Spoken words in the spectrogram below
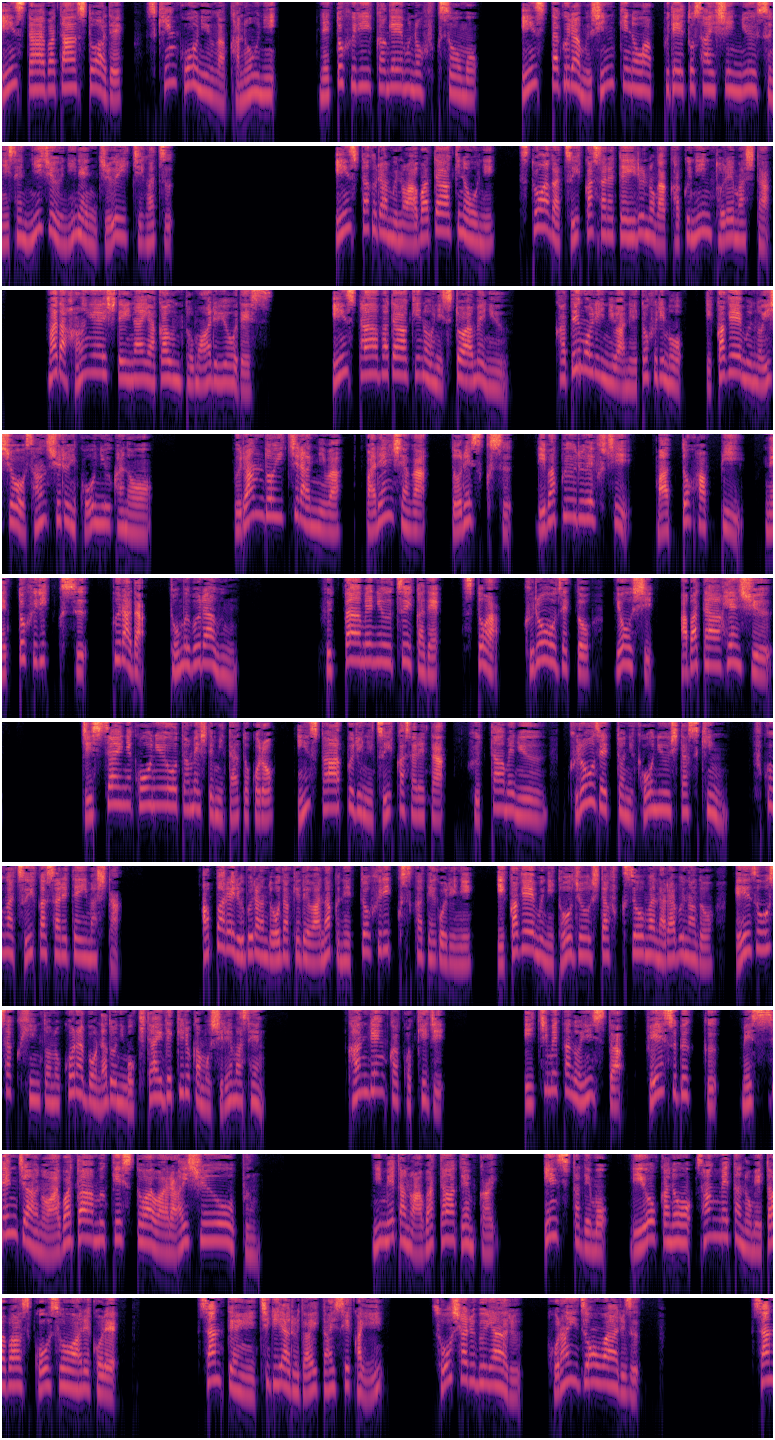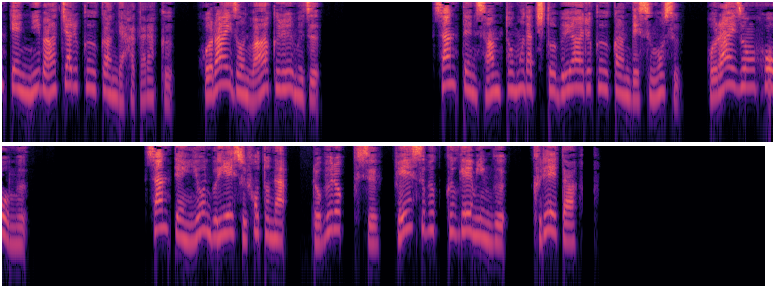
インスタアバターストアでスキン購入が可能に。ネットフリー化ゲームの服装も。インスタグラム新機能アップデート最新ニュース2022年11月。インスタグラムのアバター機能にストアが追加されているのが確認取れました。まだ反映していないアカウントもあるようです。インスタアバター機能にストアメニュー。カテゴリーにはネットフリも、イカゲームの衣装を3種類購入可能。ブランド一覧には、バレンシャガ、ドレスエックス、リバプール FC、マッドハッピー、ネットフリックス、プラダ、トム・ブラウン。フッターメニュー追加で、ストア、クローゼット、容姿、アバター編集。実際に購入を試してみたところ、インスタアプリに追加された、フッターメニュー、クローゼットに購入したスキン、服が追加されていました。アパレルブランドだけではなくネットフリックスカテゴリーに、イカゲームに登場した服装が並ぶなど、映像作品とのコラボなどにも期待できるかもしれません。関連過去記事。1メタのインスタ、Facebook、メッセンジャーのアバター向けストアは来週オープン。2メタのアバター展開。インスタでも利用可能3メタのメタバース構想あれこれ。3.1リアル代替世界ソーシャル VR、 Horizon Worlds。3.2バーチャル空間で働く、 Horizon Workrooms。3.3友達と VR 空間で過ごす、 Horizon Home。3.4vs フォトナ、ロブロックス、フェイスブックゲーミング、クレーター、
